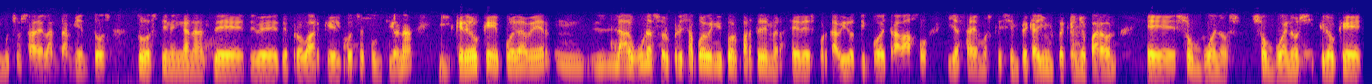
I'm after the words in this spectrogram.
muchos adelantamientos, todos tienen ganas de, probar que el coche funciona y creo que puede haber mm, alguna sorpresa puede venir por parte de Mercedes porque ha habido tiempo de trabajo y ya sabemos que siempre que hay un pequeño parón eh, son buenos, son buenos y creo que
